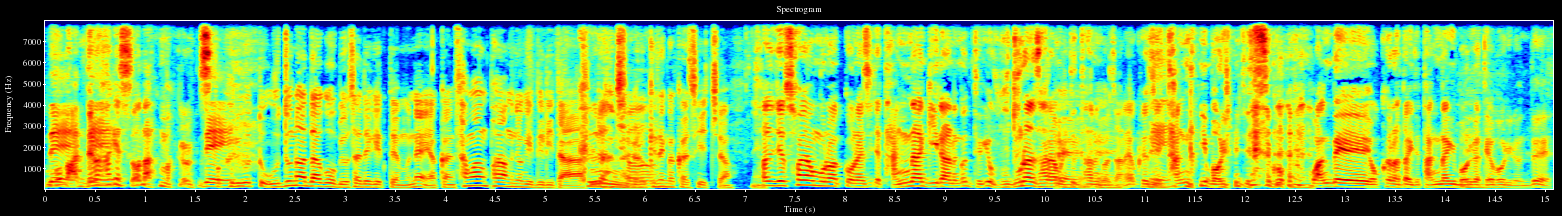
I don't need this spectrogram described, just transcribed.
네, 마음대로 네. 하겠어. 나는 막 이러면서. 네. 그리고 또 우둔하다고 묘사되기 때문에 약간 상황 파악력이 느리다 그렇죠. 이렇게 생각할 수 있죠. 네. 사실 이제 서양 문화권에서 이제 당나귀라는 건 되게 우둔한 사람을 네, 뜻하는 네. 거잖아요. 그래서 네. 이제 당나귀 머리를 이제 쓰고 광대 역할하다 이제 당나귀 머리가 돼버리는데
